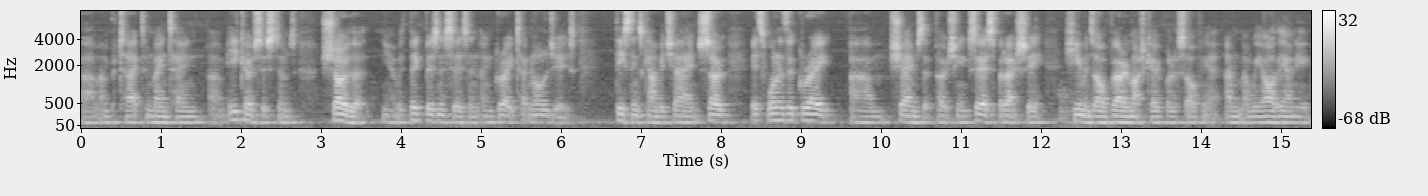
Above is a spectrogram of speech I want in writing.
um, and protect and maintain um, ecosystems show that you know with big businesses and, and great technologies, these things can be changed. So it's one of the great um, shames that poaching exists, but actually humans are very much capable of solving it, and, and we are the only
